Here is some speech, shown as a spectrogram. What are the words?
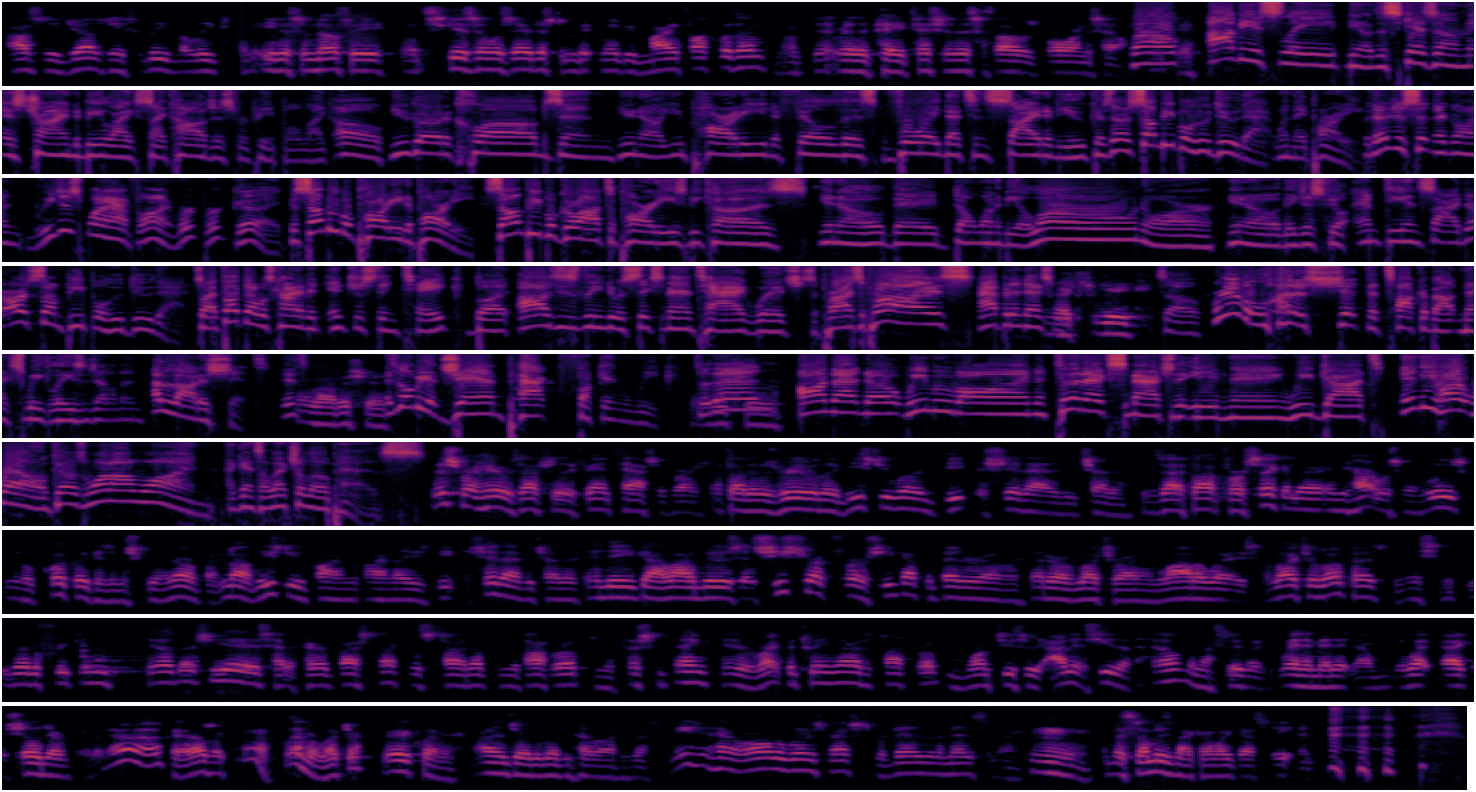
Odyssey Jones needs to leave Malik and Edris Enofé. But Schism was there just to maybe mind fuck with him. I didn't really pay attention to this. I thought it was boring as hell. Well, Okay. obviously, you know, the schism is trying to be like psychologists for people. Like, oh, you go to clubs and, you know, you party to fill this void that's inside of you. Because there are some people who do that when they party. But they're just sitting there going, we just want to have fun. We're, we're good. Because some people party to party. Some people go out to parties because, you know, they don't want to be alone or, you know, they just feel empty inside. There are some people who do that. So I thought that was kind of an interesting take, but obviously it's leading to a six man tag, which, surprise, surprise, happening next week. Next week, So we're gonna have a lot of shit to talk about next week, ladies and gentlemen. A lot of shit. It's a lot of shit. it's gonna be a jam-packed fucking week. So Very then, true. on that note, we move on to the next match of the evening. We've got Indy Hartwell goes one-on-one against Elektra Lopez. This right here was absolutely fantastic, right? I thought it was really, really. These two women beat the shit out of each other because I thought for a second there, Indy Hart was going to lose, you know, quickly because he was screwing over. But no, these two fine, fine ladies beat the shit out of each other. Indy got a lot of boos, and she struck first. She got the better of her, better of Elektra in a lot of ways. Elektra Lopez, being a sneaky little freaking, you know, that she is, had a pair of brass knuckles tied up in the top rope and the cushion thing, hit her right between there the top rope, and one, two, three. I didn't see the hell, and I see like, wait a minute, and they went back and showed everything. Like, oh, okay. I was like, oh, clever, Elektra, very clever. I enjoyed the living hell out of this. Amazing how all the women's matches were better than the men's tonight. Hmm. I bet somebody's not gonna like that statement.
